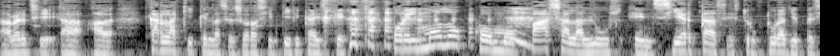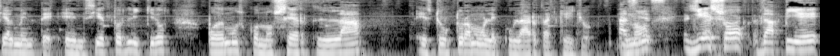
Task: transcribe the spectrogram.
a ver si a, Carla aquí, que es la asesora científica, es que por el modo como pasa la luz en ciertas estructuras y especialmente en ciertos líquidos, podemos conocer la estructura molecular de aquello. ¿No? y eso da pie,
